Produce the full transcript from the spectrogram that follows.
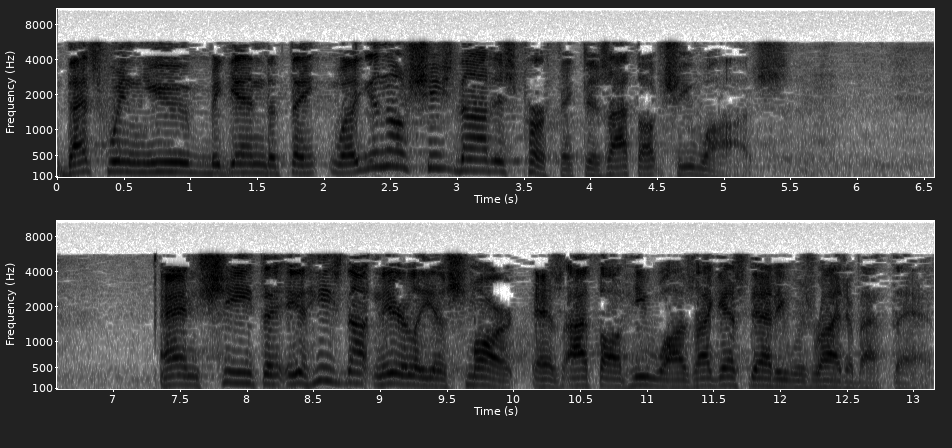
That's when you begin to think, well, you know, she's not as perfect as I thought she was. And she, th- he's not nearly as smart as I thought he was. I guess Daddy was right about that.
